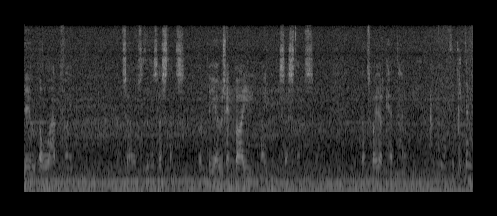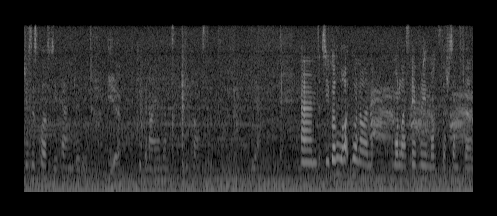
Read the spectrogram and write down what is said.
they'll, they'll lamb fine themselves to the assistance, but the ewes in by might need assistance. So that's why they're kept handy. Yeah. So you keep them just as close as you can, really. Yeah. Keep an eye on them. It's pretty constant. Mhm. Yeah. And so you've got a lot going on. More or less every month there's something.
